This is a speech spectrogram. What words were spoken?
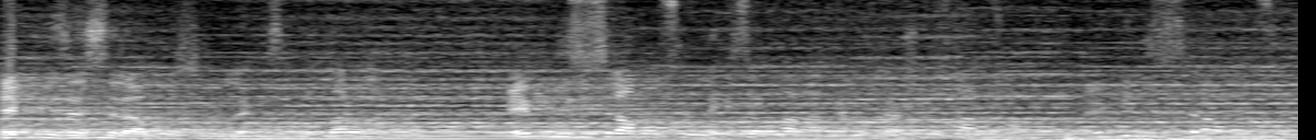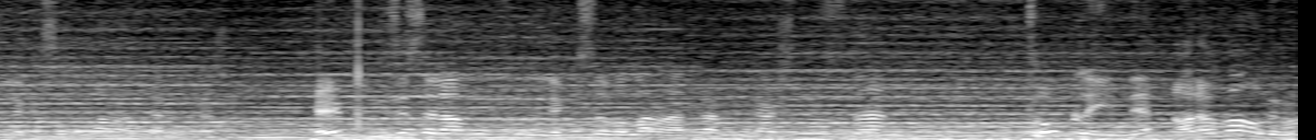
Hepinize selam olsun Sabırlar var. Hepinize selam olsun Leke Sabırlar Hepinize selam olsun Leke Sabırlar var. Karşınızda top lane'de araba aldım.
